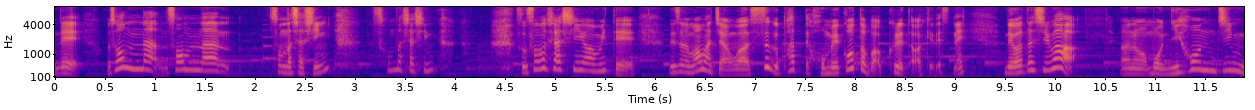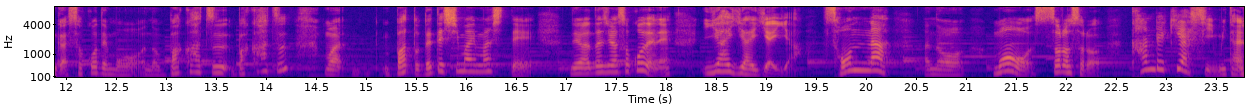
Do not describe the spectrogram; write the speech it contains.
でそんなそんなそんな写真そんな写真？そその写真を見てでそのママちゃんはすぐパッて褒め言葉をくれたわけですね。で私はあのもう日本人がそこでもうあの爆発爆発、まあ、バッと出てしまいましてで私はそこでねいやいやいやいやそんなあのもうそろそろ還暦やしみたい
